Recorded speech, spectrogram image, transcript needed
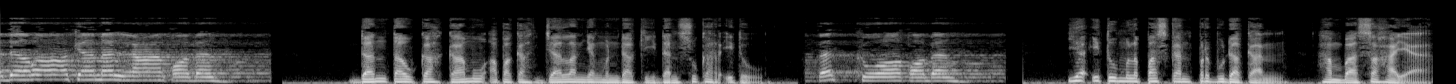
أدراك ما العقبة dan tahukah kamu apakah jalan yang mendaki dan sukar itu? Yaitu melepaskan perbudakan hamba sahaya.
